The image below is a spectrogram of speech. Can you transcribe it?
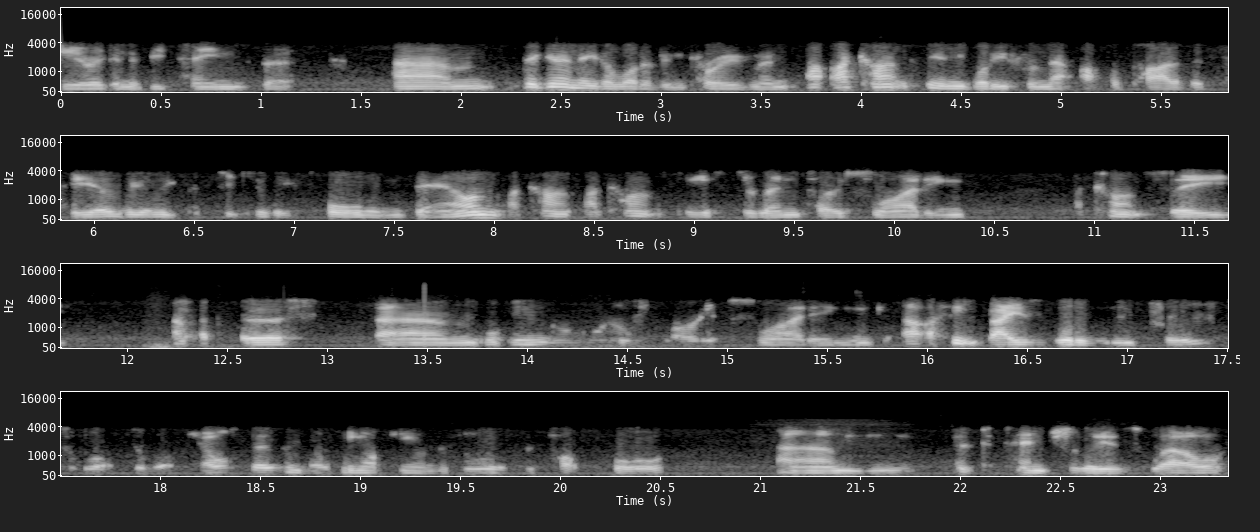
year are going to be teams that um, they're going to need a lot of improvement. I, I can't see anybody from that upper part of the tier really particularly falling down. I can't I can't see a Sorrento sliding. I can't see a Perth um, or Or Floreat sliding. I think Bayswater will improve to what to what Kel says, and they'll be knocking on the door of the top four um, potentially as well.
